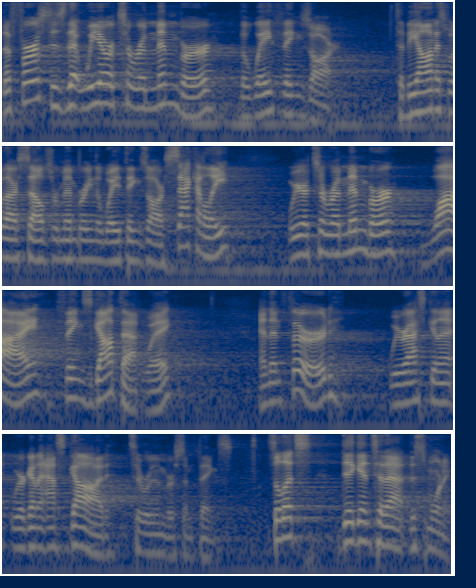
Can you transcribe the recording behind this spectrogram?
The first is that we are to remember the way things are. To be honest with ourselves, remembering the way things are. Secondly, we are to remember why things got that way. And then third, we're, asking, we're going to ask God to remember some things. So let's dig into that this morning.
